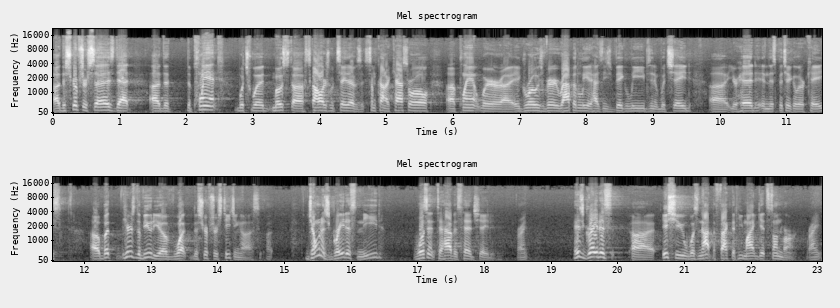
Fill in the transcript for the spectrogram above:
Uh, the scripture says that uh, the, the plant, which would most uh, scholars would say that was some kind of castor oil uh, plant where uh, it grows very rapidly, it has these big leaves, and it would shade uh, your head in this particular case. but here's the beauty of what the scripture is teaching us Jonah's greatest need wasn't to have his head shaded, right? His greatest issue was not the fact that he might get sunburned, right?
